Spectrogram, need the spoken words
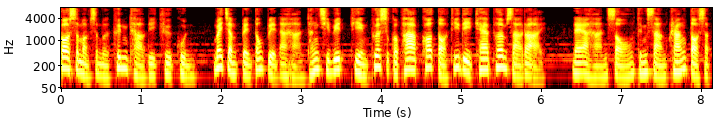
ก็สม่ำเสมอขึ้นข่าวดีคือคุณ ไม่จำเป็นต้องเปลี่ยนอาหารทั้งชีวิตเพียงเพื่อสุขภาพข้อต่อที่ดีแค่เพิ่มสาหร่าย ในอาหาร 2-3 ครั้งต่อสัป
